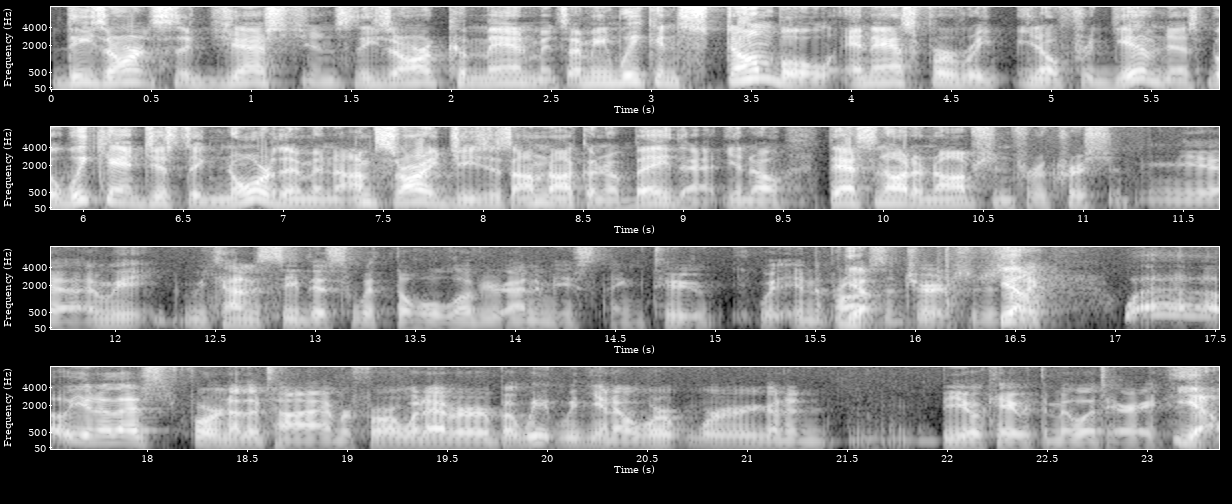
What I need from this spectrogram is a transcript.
these aren't suggestions. These aren't commandments. I mean we can stumble and ask for you know forgiveness but we can't just ignore them and i'm sorry jesus i'm not going to obey that you know? That's not an option for a christian. Yeah and we we kind of see this with the whole love your enemies thing too in the protestant yeah. church just yeah. like well, you know, that's for another time or for whatever. But we, we you know, we're, we're going to be okay with the military. Yeah.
